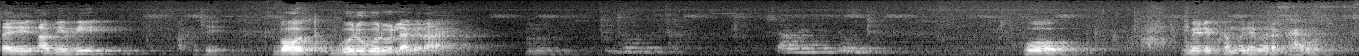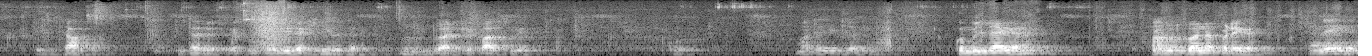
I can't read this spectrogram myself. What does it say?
शरीर अभी भी जी बहुत गुरु गुरु लग रहा है। वो मेरे कमरे में रखा है वो। जाओ इधर एक गोली रखी है उधर द्वार के पास में। माता जी को मिल जाएगा ना? हाँ। रुकवाना पड़ेगा। नहीं नहीं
